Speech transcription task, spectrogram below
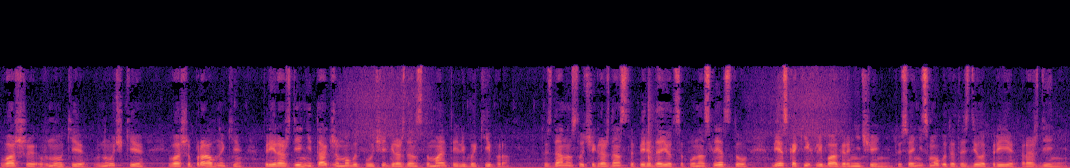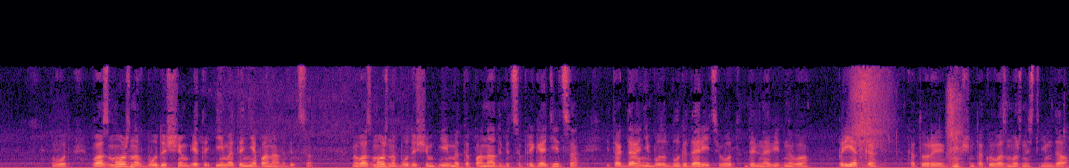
ваши внуки, внучки, ваши правнуки при рождении также могут получить гражданство Мальты либо Кипра. То есть в данном случае гражданство передается по наследству без каких-либо ограничений. То есть они смогут это сделать при рождении. Вот. Возможно, в будущем это, им это не понадобится. Но, возможно, в будущем им это понадобится, пригодится, и тогда они будут благодарить вот дальновидного предка, который, в общем, такую возможность им дал.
